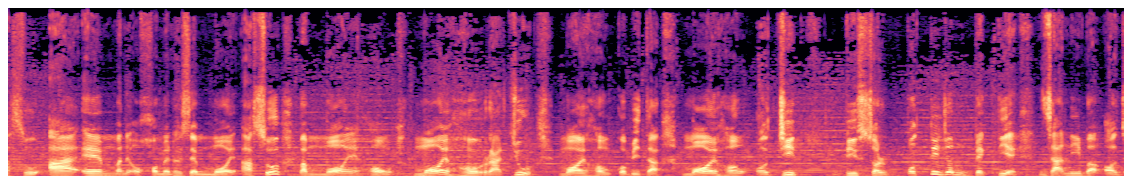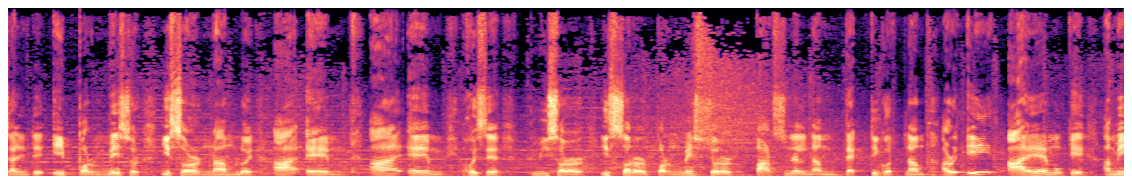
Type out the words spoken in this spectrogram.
আছোঁ আই এম মানে অসমীয়াত হৈছে মই আছোঁ বা মই হওঁ। মই হওঁ ৰাজু মই হওঁ কবিতা মই হওঁ অজিত। বিশ্বৰ প্ৰতিজন ব্যক্তিয়ে জানি বা অজানিতে এই পৰমেশ্বৰ ঈশ্বৰৰ নাম লৈ আই এম আই এম হৈছে ঈশ্বৰৰ ঈশ্বৰৰ পৰমেশ্বৰৰ পাৰ্চনেল নাম ব্যক্তিগত নাম আৰু এই আই এমকে আমি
